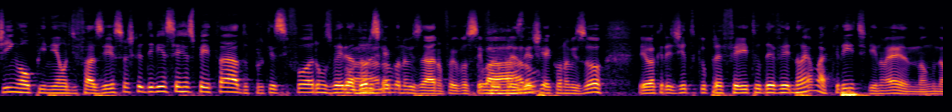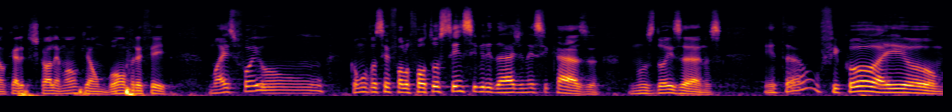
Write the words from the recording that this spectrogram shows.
tinham a opinião de fazer isso, acho que ele devia ser respeitado, porque se foram os vereadores Claro. que economizaram, foi você, foi Claro. o presidente que economizou, eu acredito que o prefeito deve, não é uma crítica, não é, não, não quero criticar o alemão, que é um bom prefeito, mas foi um, como você falou, faltou sensibilidade nesse caso, nos dois anos. Então, ficou aí o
